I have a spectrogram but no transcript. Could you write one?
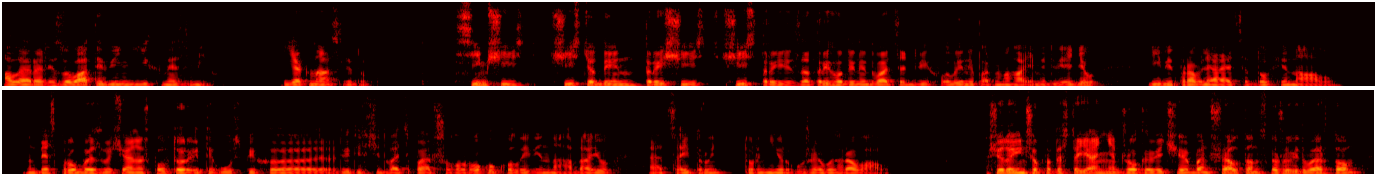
Але реалізувати він їх не зміг. Як наслідок 7-6, 6-1, 3-6, 6-3 за 3 години 22 хвилини перемагає Медведєв і відправляється до фіналу, де спробує, звичайно ж, повторити успіх е, 2021 року, коли він, нагадаю, е, цей турнір уже вигравав. Щодо іншого протистояння Джокович Бен Шелтон, скажу відверто, е,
